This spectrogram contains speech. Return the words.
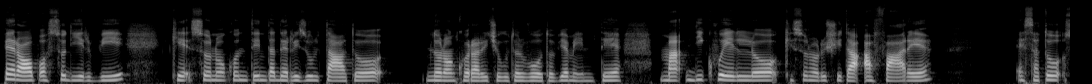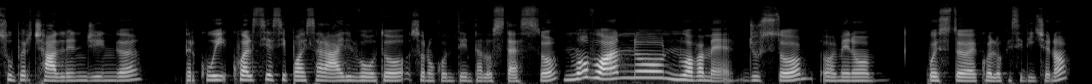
però posso dirvi che sono contenta del risultato. Non ho ancora ricevuto il voto, ovviamente, ma di quello che sono riuscita a fare è stato super challenging, per cui qualsiasi poi sarà il voto, sono contenta lo stesso. Nuovo anno, nuova me, giusto? O almeno questo è quello che si dice, no?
